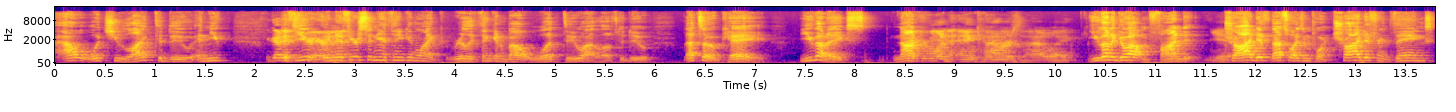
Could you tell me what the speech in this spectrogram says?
out what you like to do, and you You gotta if you're and if you're sitting here thinking like really thinking about what do I love to do, that's okay. You gotta ex- not everyone encounters that, like you gotta go out and find it. Yeah. Try diff- That's why it's important. Try different things,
